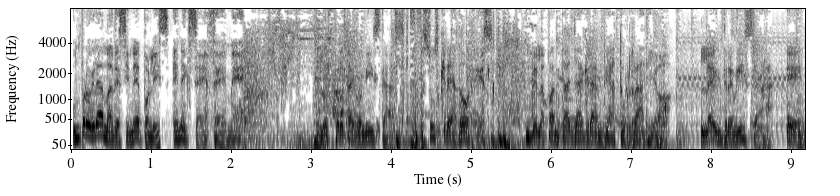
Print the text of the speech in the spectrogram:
Un programa de Cinépolis en XFM. Los protagonistas, sus creadores, de la pantalla grande a tu radio. La entrevista en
